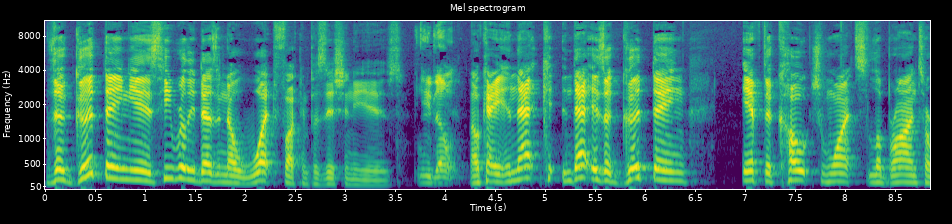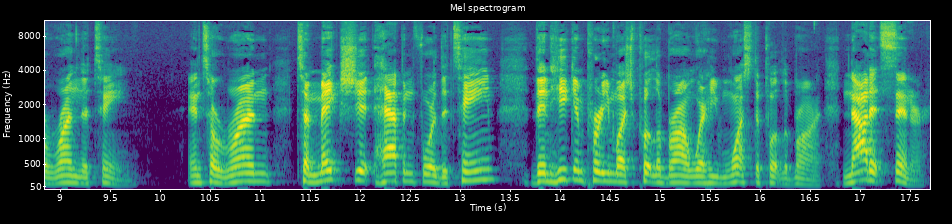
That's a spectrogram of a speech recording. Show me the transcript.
The good thing is he really doesn't know what fucking position he is. You don't. Okay, and that and that is a good thing if the coach wants LeBron to run the team and to run to make shit happen for the team, then he can pretty much put LeBron where he wants to put LeBron, not at center.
